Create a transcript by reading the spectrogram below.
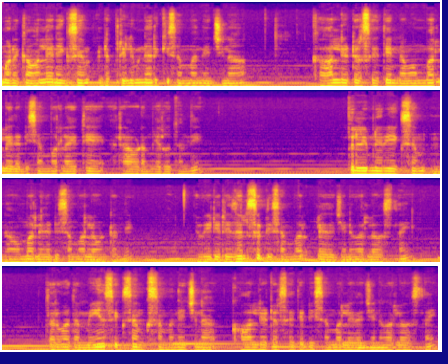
మనకు ఆన్లైన్ ఎగ్జామ్ అంటే ప్రిలిమినరీకి సంబంధించిన కాల్ లెటర్స్ అయితే నవంబర్ లేదా డిసెంబర్లో అయితే రావడం జరుగుతుంది. ప్రిలిమినరీ ఎగ్జామ్ నవంబర్ లేదా డిసెంబర్లో ఉంటుంది. వీటి రిజల్ట్స్ డిసెంబర్ లేదా జనవరిలో వస్తాయి. తర్వాత మెయిన్స్ ఎగ్జామ్కి సంబంధించిన కాల్ లెటర్స్ అయితే డిసెంబర్ లేదా జనవరిలో వస్తాయి.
